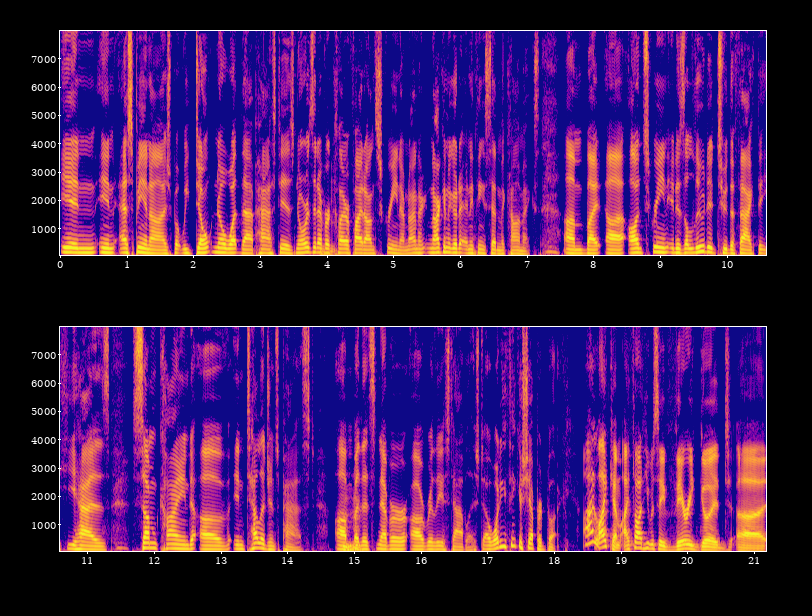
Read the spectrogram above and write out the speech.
in in espionage, but we don't know what that past is, nor is it ever clarified on screen. I'm not not going to go to anything said in the comics. Um but uh on screen it is alluded to the fact that he has some kind of intelligence past. Um, but it's never uh, really established. Uh, what do you think of Shepherd Book? I like him. I thought he was a very good. Uh,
